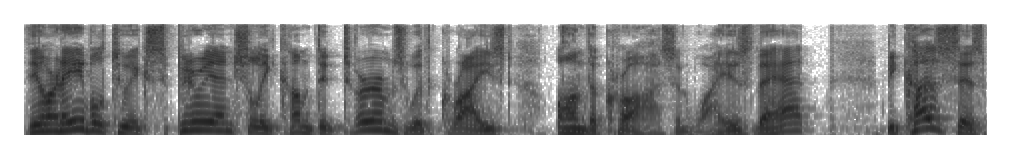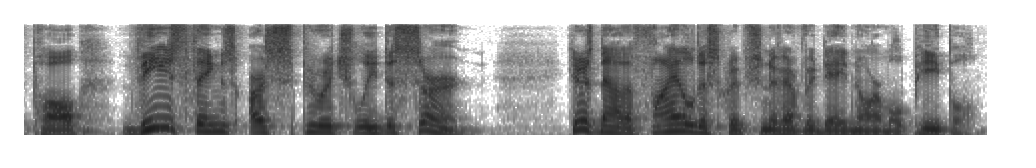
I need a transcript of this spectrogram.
They aren't able to experientially come to terms with Christ on the cross. And why is that? Because, says Paul, these things are spiritually discerned. Here's now the final description of everyday normal people.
